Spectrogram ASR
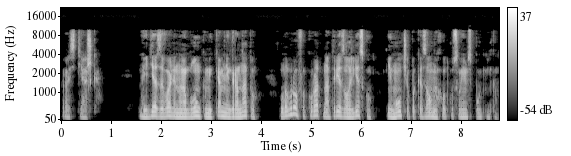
Растяжка. Найдя заваленную обломками камня гранату, Лавров аккуратно отрезал леску и молча показал находку своим спутникам.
